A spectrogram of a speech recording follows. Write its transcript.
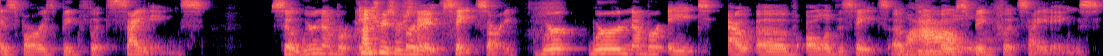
as far as Bigfoot sightings. So we're number countries or states. States, sorry. We're we're number eight out of all of the states of wow. the most Bigfoot sightings.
